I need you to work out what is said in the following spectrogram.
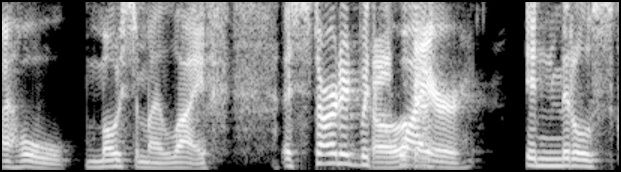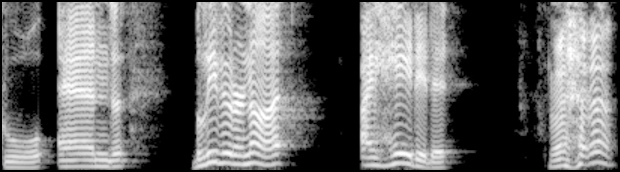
my whole most of my life. I started with Oh, okay. choir in middle school, and believe it or not, I hated it.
